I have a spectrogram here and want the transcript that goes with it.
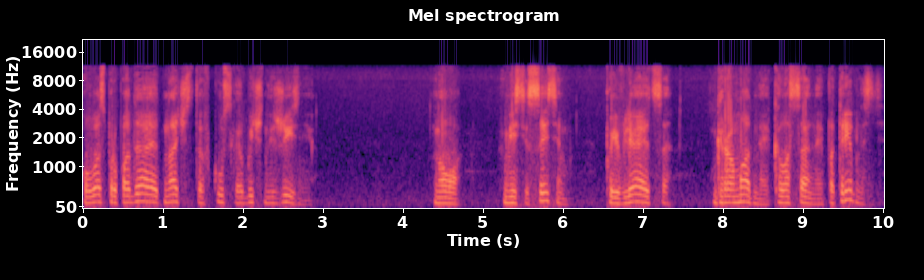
у вас пропадает начисто вкус к обычной жизни. Но вместе с этим появляется громадная, колоссальная потребность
